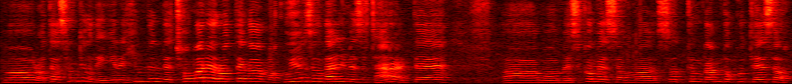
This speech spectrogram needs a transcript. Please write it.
뭐 롯데가 성적 내기는 힘든데 초반에 롯데가 막 9연승 달리면서 잘할 때 아, 뭐 매스컴에서 뭐 서튼 감독부터 해서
